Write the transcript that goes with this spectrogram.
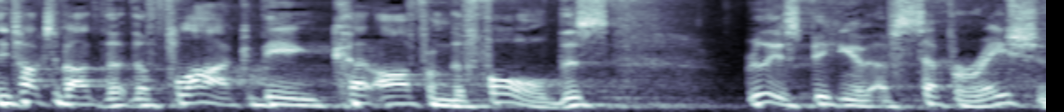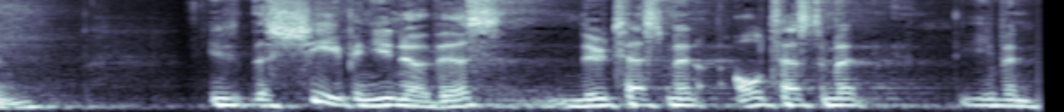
He talks about the, the flock being cut off from the fold. This really is speaking of, of separation. You, the sheep, and you know this, New Testament, Old Testament, even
